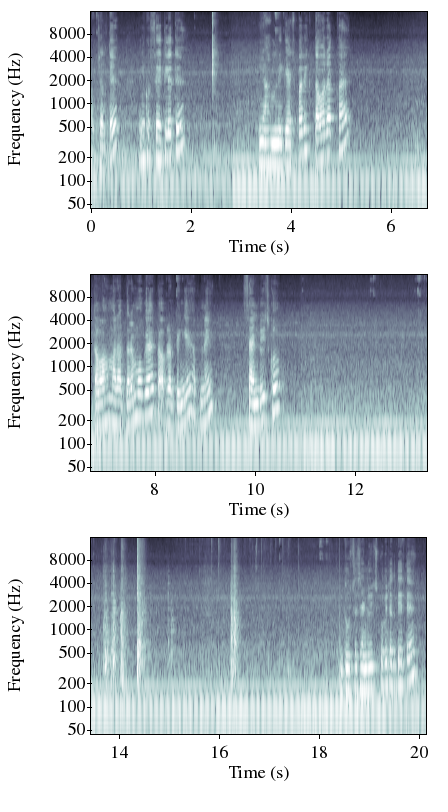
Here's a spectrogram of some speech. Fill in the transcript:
अब चलते इनको सेक लेते हैं। यहाँ हमने गैस पर एक तवा रखा है। तवा हमारा गर्म हो गया है तो अब रख देंगे अपने सैंडविच को। दूसरे सैंडविच को भी रख देते हैं।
